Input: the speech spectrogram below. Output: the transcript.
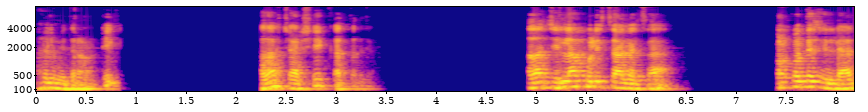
राहील मित्रांनो. ठीक हजार चारशे एकाहत्तर आता जिल्हा पोलीस जागेचा कोणकोणत्या जिल्ह्यात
